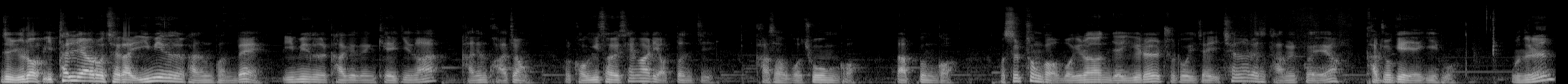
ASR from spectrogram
이제 유럽 이탈리아로 제가 이민을 가는 건데 이민을 가게 된 계기나 가는 과정, 거기서의 생활이 어떤지 가서 뭐 좋은 거, 나쁜 거, 뭐 슬픈 거, 뭐 이런 얘기를 주로 이제 이 채널에서 담을 거예요. 가족의 얘기 뭐 오늘은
